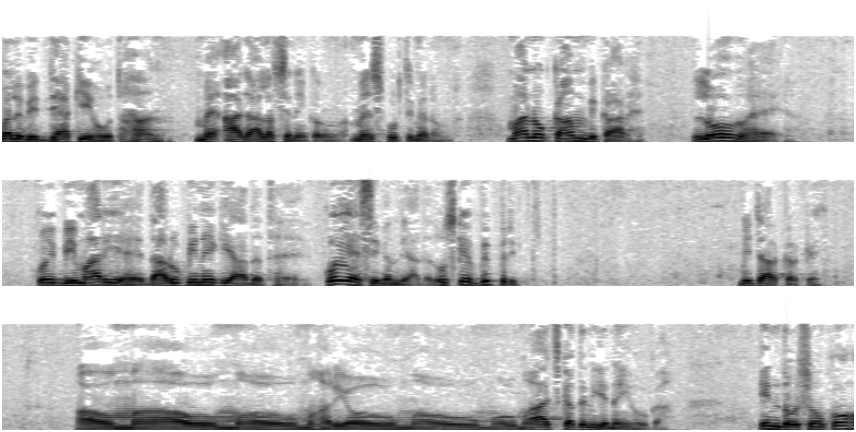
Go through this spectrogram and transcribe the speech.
बल विद्या की होतहान मैं आज आलस्य नहीं करूँगा, मैं स्फूर्ति में रहूँगा। मानो काम विकार है, लोभ है, कोई बीमारी है, दारू पीने की आदत है, कोई ऐसी गंदी आदत, उसके विपरीत विचार करके, ओम ओम ओम, हरि ओम ओम ओम, आज का दिन ये नहीं होगा। इन दोषों को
